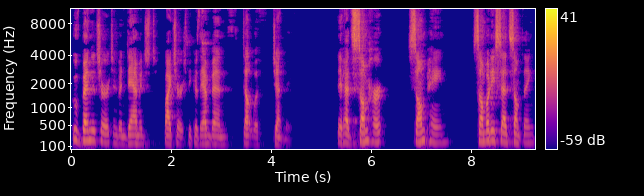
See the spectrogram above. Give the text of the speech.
who've been to church and been damaged by church because they haven't been dealt with gently. They've had some hurt, some pain. Somebody said something.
